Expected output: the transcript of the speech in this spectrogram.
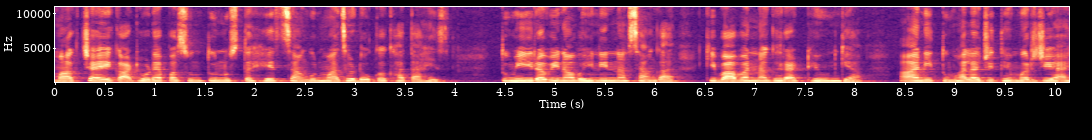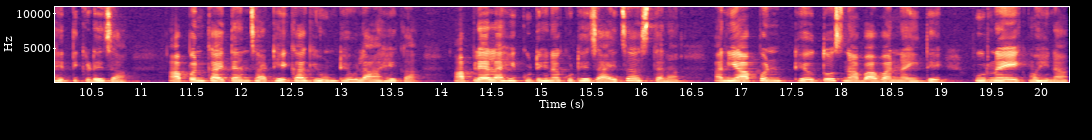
मागच्या एक आठवड्यापासून तू नुसतं हेच सांगून माझं डोकं खात आहेस. तुम्ही रवीना वहिनींना सांगा की बाबांना घरात ठेवून घ्या आणि तुम्हाला जिथे मर्जी आहे तिकडे जा. आपण काय त्यांचा ठेका घेऊन ठेवला आहे का? आपल्यालाही कुठे ना कुठे जायचं असतं ना? आणि आपण ठेवतोच ना बाबांना इथे पूर्ण एक महिना.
